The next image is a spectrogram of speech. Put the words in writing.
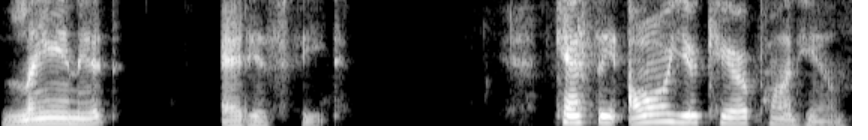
laying it at his feet. Casting all your care upon him,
